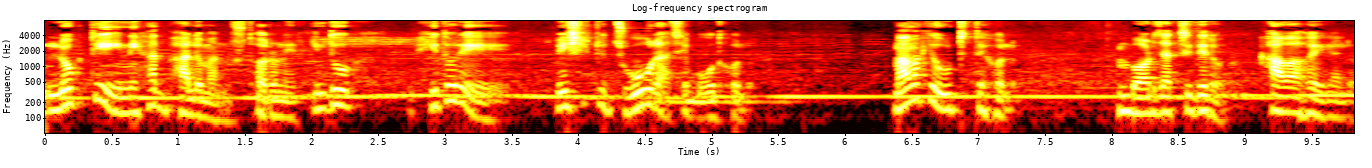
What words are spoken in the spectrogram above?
লোকটি নেহাত ভালো মানুষ ধরনের কিন্তু ভিতরে বেশ একটু জোর আছে বোধ হলো। মামাকে উঠতে হলো। বরযাত্রীদেরও খাওয়া হয়ে গেল।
